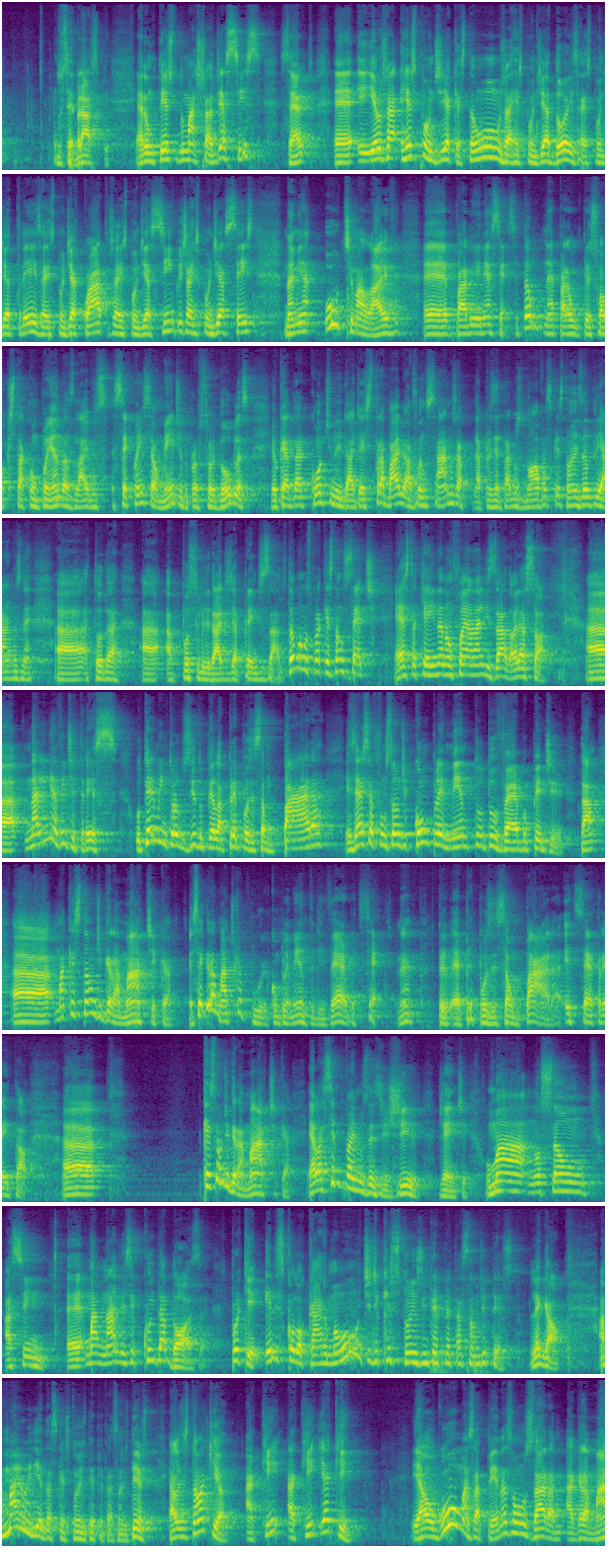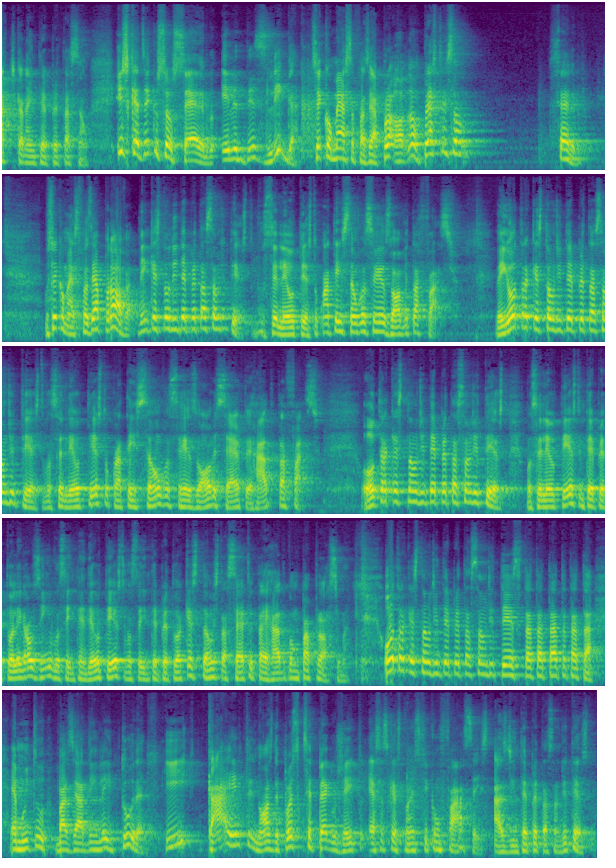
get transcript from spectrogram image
Do Sebrasp, era um texto do Machado de Assis, certo? É, e eu já respondi a questão 1, já respondi a 2, já respondi a 3, já respondi a 4, já respondi a 5 e já respondi a 6 na minha última live é, para o INSS. Então, né, para o pessoal que está acompanhando as lives sequencialmente do professor Douglas, eu quero dar continuidade a esse trabalho, avançarmos, a, apresentarmos novas questões, ampliarmos né, a, toda a, a possibilidade de aprendizado. Então vamos para a questão 7, esta que ainda não foi analisada, olha só. Ah, na linha 23, o termo introduzido pela preposição para exerce a função de complemento do verbo pedir. Tá? Ah, uma questão de gramática, essa é gramática pura, complemento de verbo, etc. Né? É preposição para, etc. e tal. Ah, questão de gramática, ela sempre vai nos exigir, gente, uma noção, assim, é, uma análise cuidadosa. Porque eles colocaram um monte de questões de interpretação de texto. Legal. A maioria das questões de interpretação de texto, elas estão aqui, ó, aqui, aqui e aqui. E algumas apenas vão usar a, a, gramática na interpretação. Isso quer dizer que o seu cérebro, ele desliga. Você começa a fazer a prova, não, presta atenção. Cérebro. Você começa a fazer a prova, vem questão de interpretação de texto. Você lê o texto com atenção, você resolve, está fácil. Vem outra questão de interpretação de texto. Você lê o texto com atenção, você resolve certo, errado, está fácil. Outra questão de interpretação de texto. Você leu o texto, interpretou legalzinho, você entendeu o texto, você interpretou a questão, está certo e está errado, vamos para a próxima. Outra questão de interpretação de texto, tá, tá, tá, tá, tá, tá. É muito baseado em leitura. E cá entre nós, depois que você pega o jeito, essas questões ficam fáceis, as de interpretação de texto.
